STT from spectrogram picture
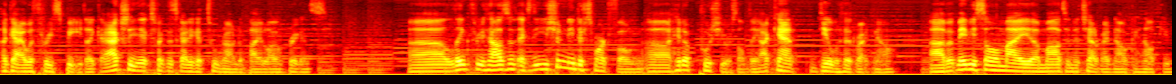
a guy with 3 speed. Like, I actually expect this guy to get 2 rounded by a lot of Brigands. Uh, Link 3000 XD, you shouldn't need a smartphone. Uh, hit up Pushy or something. I can't deal with it right now. Uh, but maybe some of my uh, mods in the chat right now can help you.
